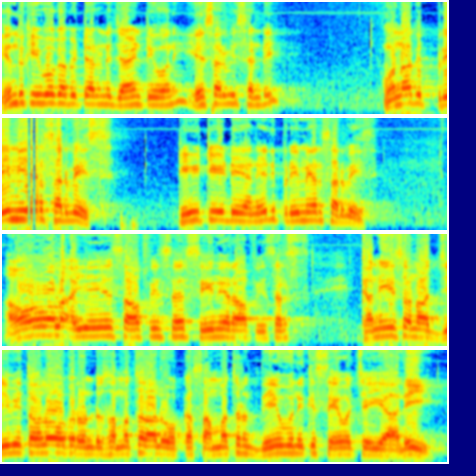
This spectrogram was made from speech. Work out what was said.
ఎందుకు ఈవోగా పెట్టారండి జాయింట్ ఈవో అని? ఏ సర్వీస్ అండి? One of the premier service TTD అనేది premier service all IAS officers senior officers కనీసం నా జీవితంలో ఒక రెండు సంవత్సరాలు ఒక్క సంవత్సరం దేవునికి సేవ చేయాలి.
